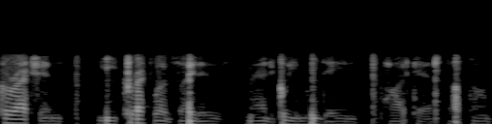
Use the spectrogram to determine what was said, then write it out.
Correction. The correct website is magicallymundane.podcast.com.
